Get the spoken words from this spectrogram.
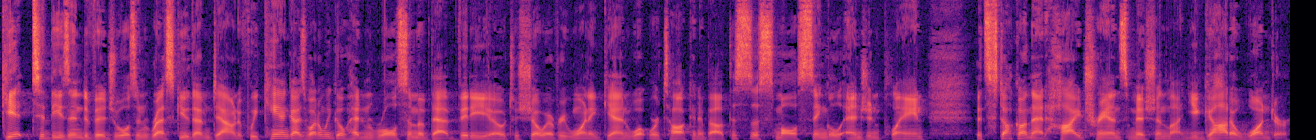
get to these individuals and rescue them down. If we can, guys, why don't we go ahead and roll some of that video to show everyone again what we're talking about. This is a small single engine plane that's stuck on that high transmission line. You gotta wonder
